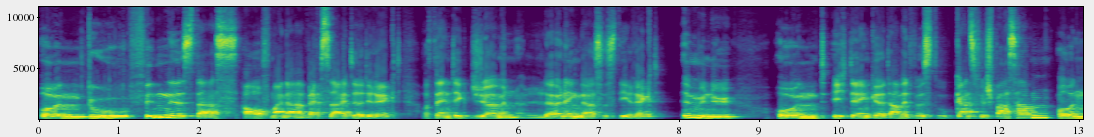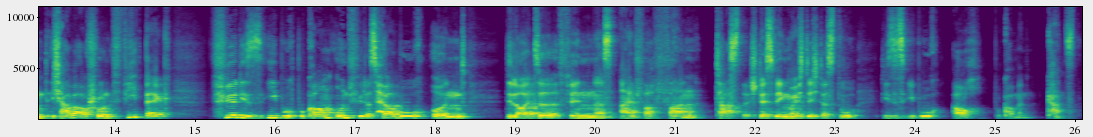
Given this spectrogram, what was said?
und du findest das auf meiner Webseite direkt Authentic German Learning. Das ist direkt im Menü und ich denke, damit wirst du ganz viel Spaß haben und ich habe auch schon Feedback für dieses E-Buch bekommen und für das Hörbuch und die Leute finden es einfach fantastisch. Deswegen möchte ich, dass du dieses E-Buch auch bekommen kannst.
